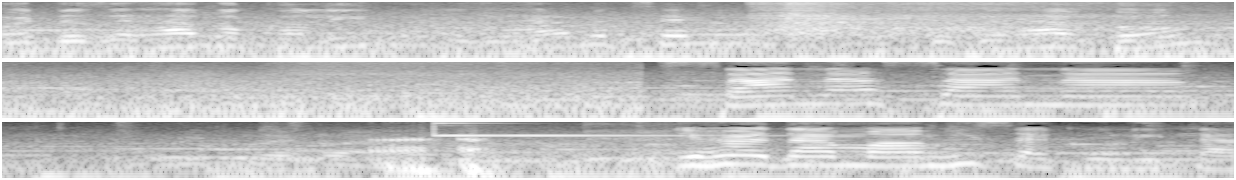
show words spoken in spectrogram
Or does it have a colita? Does it have a tail? Does it have both? Sana sana. You heard that, mom? He said culita.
